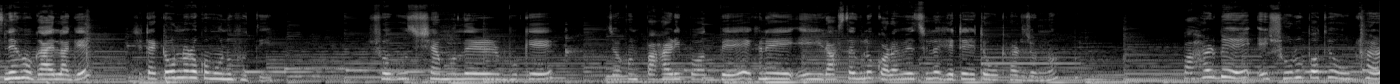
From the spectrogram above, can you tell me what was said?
স্নেহ গায়ে লাগে, সেটা একটা অন্যরকম অনুভূতি। সবুজ শ্যামলের বুকে যখন পাহাড়ি পথ বেয়ে এখানে এই রাস্তাগুলো করা হয়েছিল হেঁটে হেঁটে ওঠার জন্য। পাহাড় বেয়ে এই সরু পথে ওঠার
